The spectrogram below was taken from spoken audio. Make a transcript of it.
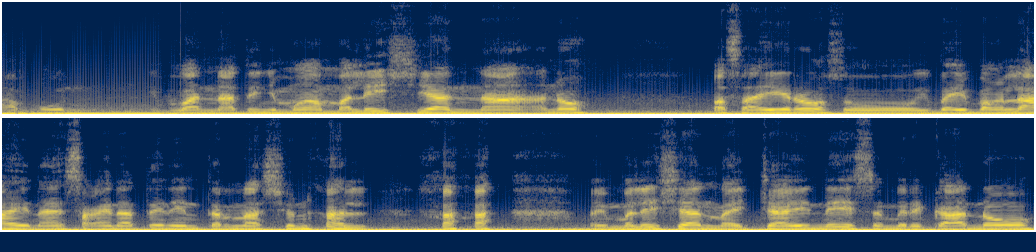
hapon. Ibaban natin yung mga Malaysian na ano, pasahero. So, iba-ibang lahi na sakay natin, international. may Malaysian, may Chinese, Amerikano,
